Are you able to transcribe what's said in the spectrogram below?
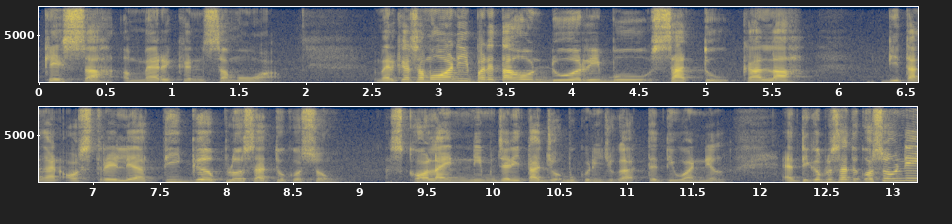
kisah American Samoa. American Samoa ni pada tahun 2001 kalah di tangan Australia 31-0. Skor lain ni menjadi tajuk buku ni juga 31 nil. And 31-0 ni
